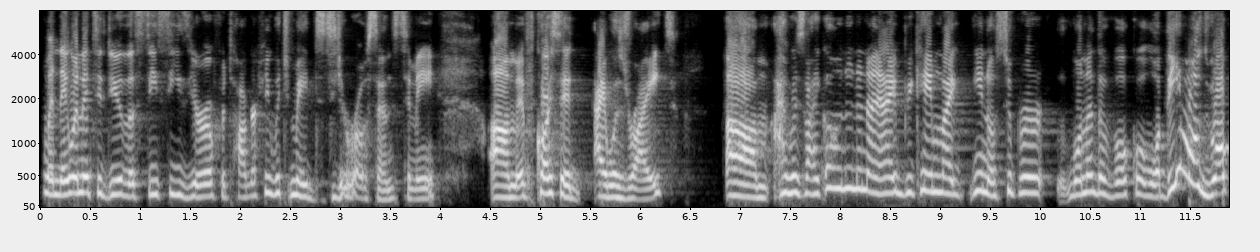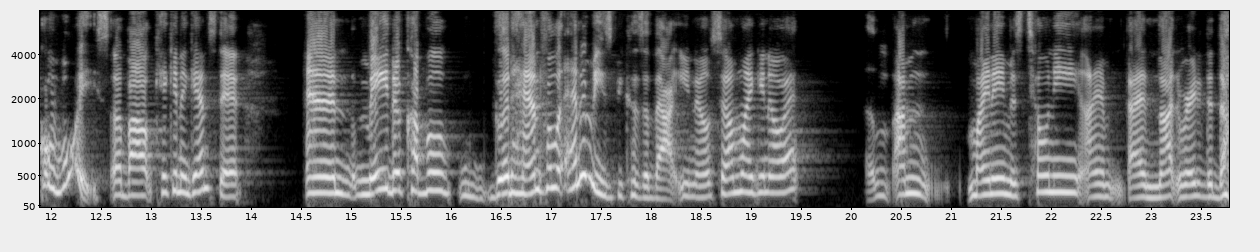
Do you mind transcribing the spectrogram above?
when they wanted to do the CC zero photography, which made zero sense to me. Um, of course it, I was right. Um, I was like, oh, no, no, no. I became like, you know, super, one of the vocal, well, the most vocal voice about kicking against it and made a couple good handful of enemies because of that, you know? So I'm like, you know what? Um, I'm, my name is Tony. I am, I'm not ready to die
